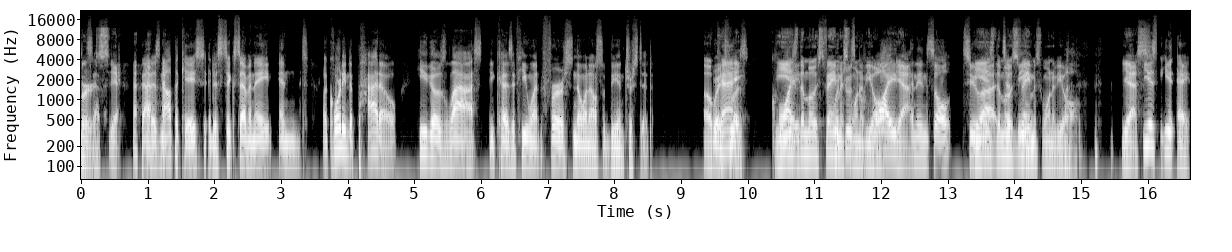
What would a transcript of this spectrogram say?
Numbers. 7. Yeah. That is not the case. It is six, seven, eight, And according to Pato, he goes last because if he went first, no one else would be interested. Okay. Which was he quite, is the most famous one of you all. Yeah. an insult to he uh, is the to most me. famous one of you all. Yes. He is, he, hey,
